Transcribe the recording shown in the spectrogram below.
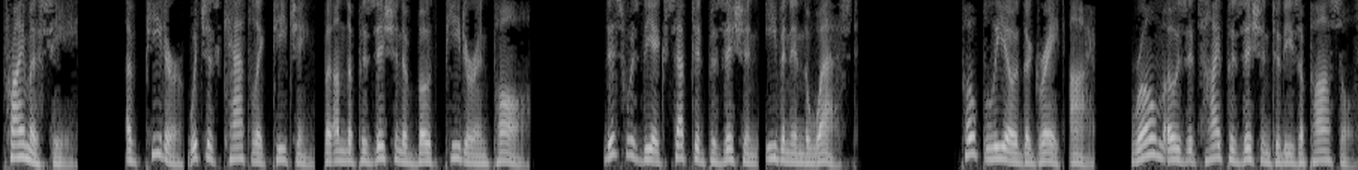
primacy of Peter which is Catholic teaching, but on the position of both Peter and Paul. This was the accepted position, even in the West. Pope Leo the Great I. Rome owes its high position to these apostles.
